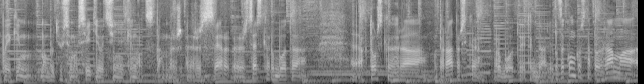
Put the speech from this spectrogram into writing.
По яким, мабуть, у всьому світі оцінюють кіно. Це там режисер, режисерська робота, акторська гра, операторська робота і так далі. Позаконкурсна програма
